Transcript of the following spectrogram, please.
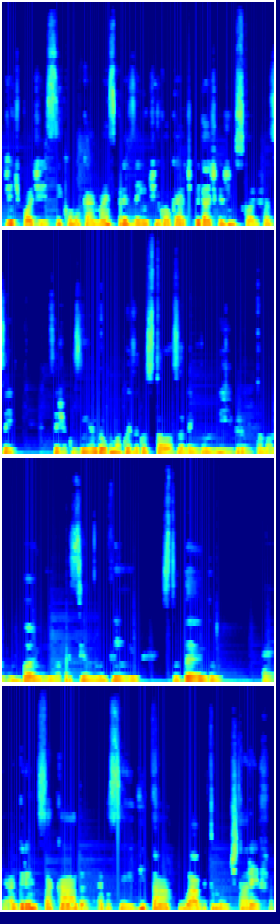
A gente pode se colocar mais presente em qualquer atividade que a gente escolhe fazer, seja cozinhando alguma coisa gostosa, lendo um livro, tomando um banho, apreciando um vinho, estudando. É, a grande sacada é você evitar o hábito multitarefa.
